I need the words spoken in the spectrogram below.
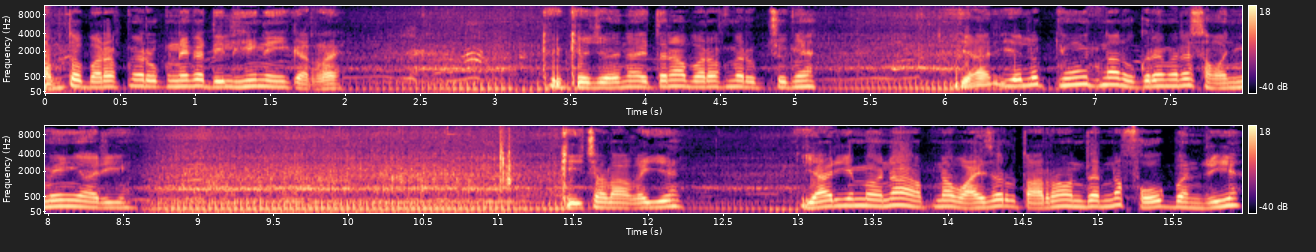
अब तो बर्फ़ में रुकने का दिल ही नहीं कर रहा है। क्योंकि जो है ना, इतना बर्फ़ में रुक चुके हैं। यार, ये लोग क्यों इतना रुक रहे हैं? मेरे समझ में नहीं आ रही। कीचड़ आ गई है। यार, ये मैं ना अपना वाइज़र उतार रहा हूँ, अंदर ना फोक बन रही है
